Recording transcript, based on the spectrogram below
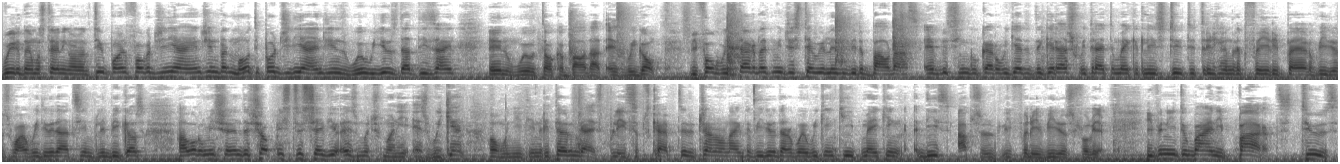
We're demonstrating on a 2.4 GDI engine, but multiple GDI engines will use that design, and we'll talk about that as we go. Before we start, let me just tell you a little bit about us. Every single car we get at the garage, we try to make at least two to 300 free repair videos. Why we do that? Simply because our mission in the shop is to save you as much money as we can. All we need in return, guys, please subscribe to the channel, like the video, that way we can keep making these absolutely free videos for you. If you need to buy any parts, tools,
